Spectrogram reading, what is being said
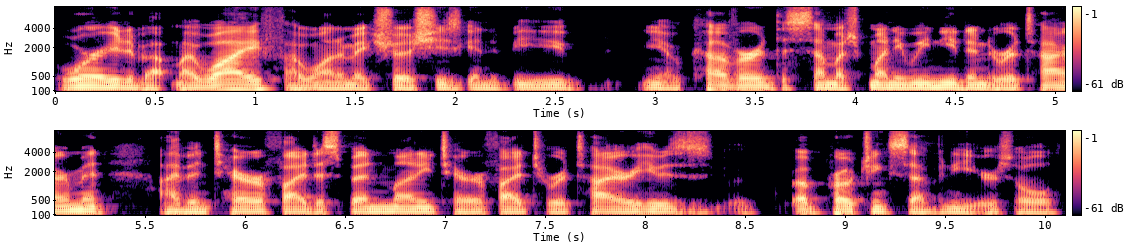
worried about my wife. I want to make sure that she's going to be." You know, covered. This is how much money we need into retirement. I've been terrified to spend money, terrified to retire. He was approaching 70 years old.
